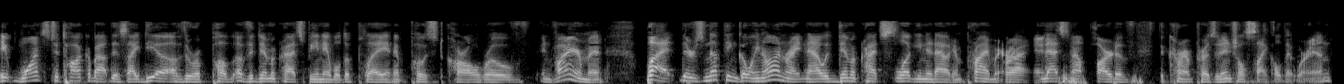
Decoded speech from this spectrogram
It wants to talk about this idea of the Repub- of the Democrats being able to play in a post Karl Rove environment, but there's nothing going on right now with Democrats slugging it out in primary, Right. and that's not part of the current presidential cycle that we're in,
